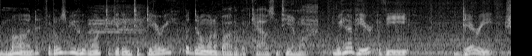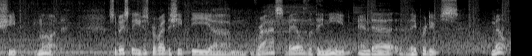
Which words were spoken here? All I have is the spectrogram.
mod for those of you who want to get into dairy but don't want to bother with cows and TMR. We have here the dairy sheep mod. So basically you just provide the sheep the um, grass bales that they need and uh, they produce milk.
